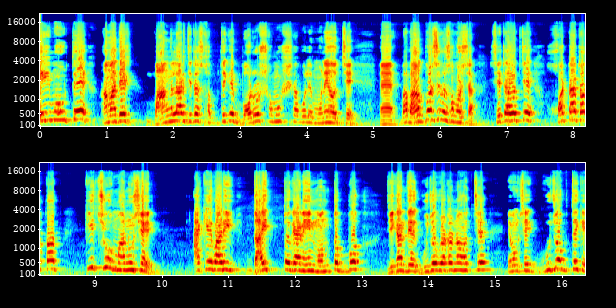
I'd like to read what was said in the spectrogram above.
এই মুহূর্তে আমাদের বাংলার যেটা সব থেকে বড় সমস্যা বলে মনে হচ্ছে বা ভারতবর্ষেরও সমস্যা। সেটা হচ্ছে হঠাৎ হঠাৎ কিছু মানুষের একেবারেই দায়িত্ব জ্ঞানহীন মন্তব্য যেখান থেকে গুজব রটানো হচ্ছে এবং সেই গুজব থেকে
